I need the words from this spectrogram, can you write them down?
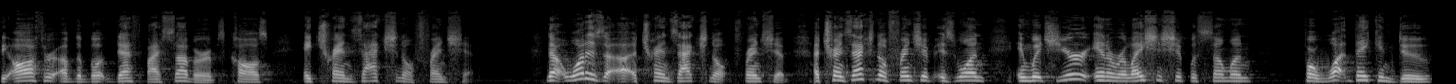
the author of the book Death by Suburbs, calls a transactional friendship. Now, what is a, a, transactional friendship? A transactional friendship is one in which you're in a relationship with someone for what they can do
